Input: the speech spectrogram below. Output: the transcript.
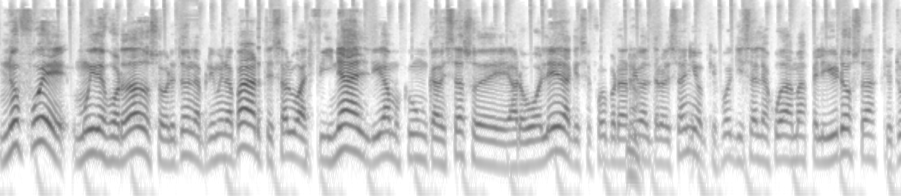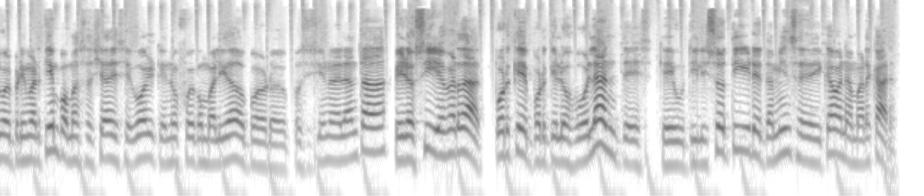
No fue muy desbordado, sobre todo en la primera parte, salvo al final, digamos que hubo un cabezazo de Arboleda que se fue por arriba del travesaño, que fue quizás la jugada más peligrosa que tuvo el primer tiempo, más allá de ese gol que no fue convalidado por posición adelantada. Pero sí, es verdad. ¿Por qué? Porque los volantes que utilizó Tigre también se dedicaban a marcar.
